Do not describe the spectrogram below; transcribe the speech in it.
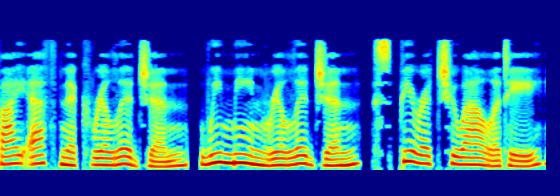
By ethnic religion, we mean religion, spirituality,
